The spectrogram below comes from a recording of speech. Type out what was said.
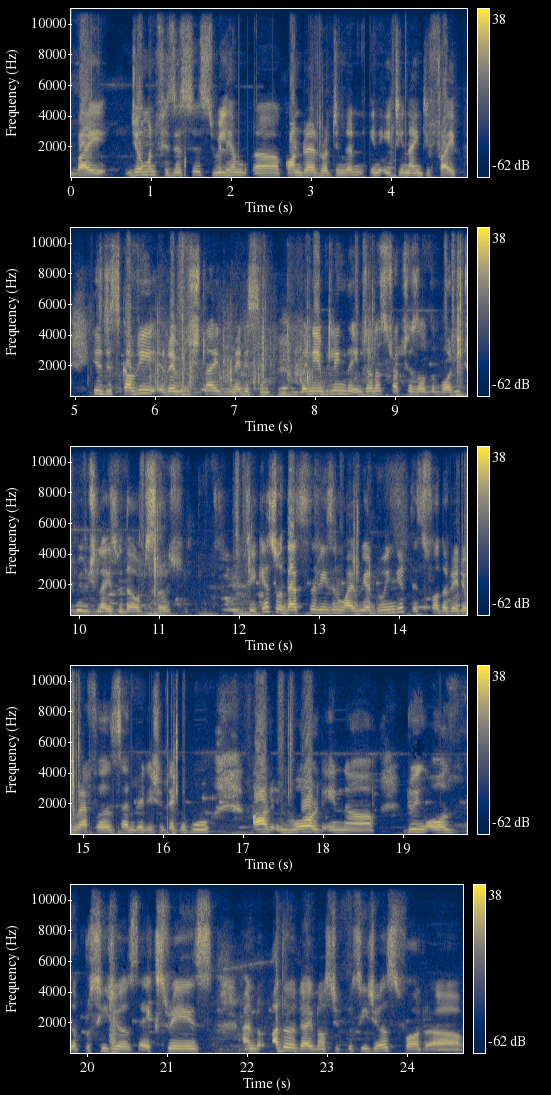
by German physicist Wilhelm uh, Conrad Röntgen in 1895. His discovery revolutionized medicine by enabling the internal structures of the body to be visualized without surgery. Okay, so that's the reason why we are doing it. It's for the radiographers and radiation technicians who are involved in uh, doing all the procedures, the X-rays, and other diagnostic procedures. For uh,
